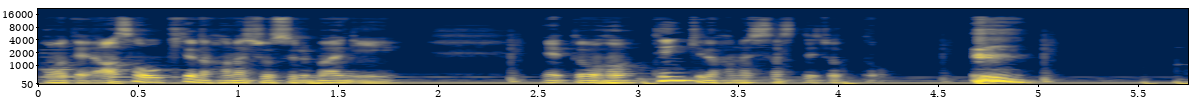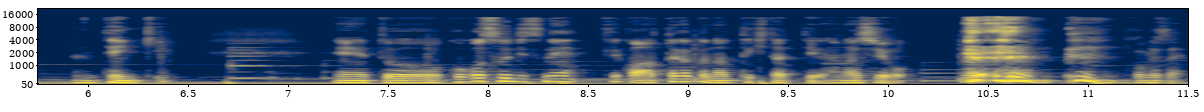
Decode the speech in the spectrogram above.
待って、朝起きての話をする前に、えっ、と、天気の話させてちょっと。天気。えっ、と、ここ数日ね、結構暖かくなってきたっていう話を、ごめんなさい。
